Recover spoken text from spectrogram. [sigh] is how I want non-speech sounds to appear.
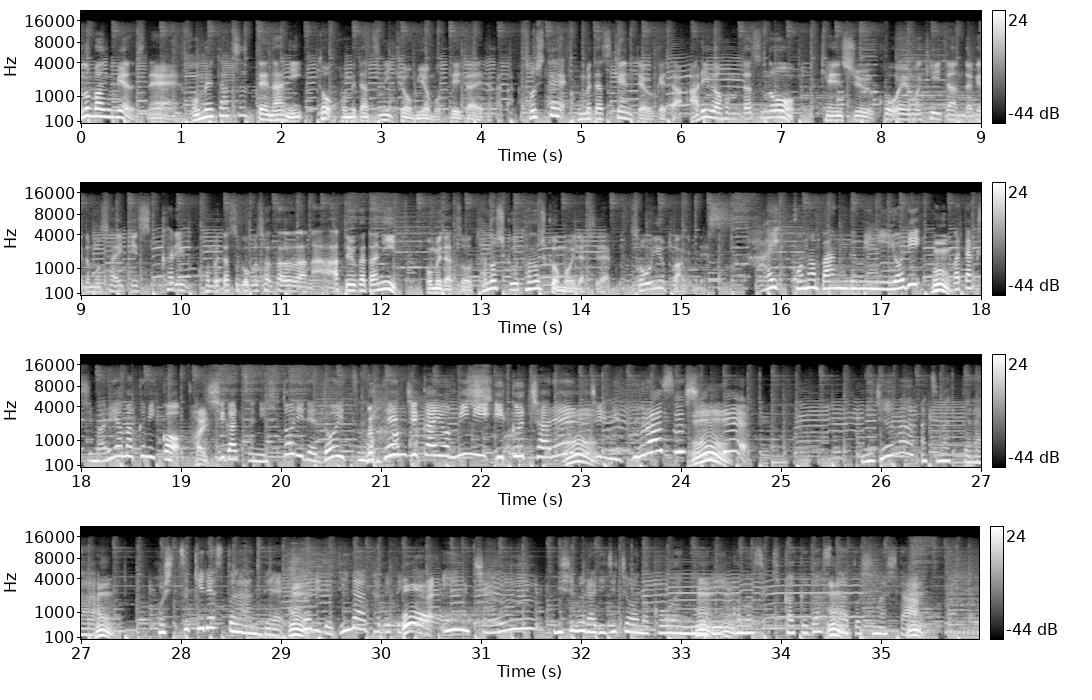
この番組はですね、褒め立つって何？と褒め立つに興味を持っていただいた方、そして褒め立つ検定を受けた、あるいは褒め立つの研修、講演は聞いたんだけども、最近すっかり褒め立つご無沙汰だなという方に、褒め立つを楽しく楽しく思い出していただく、そういう番組です。はいこの番組により、うん私丸山久美子、い4月に一人でドイツの展示会を見に行くチャレンジにプラスして、[laughs] 20万集まったら、うん。星付きレストランで一うん。人でディナー食べてきたらいいんちゃう？西村理事長の講演により、うんうん。この企画がスタートしました、うん。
